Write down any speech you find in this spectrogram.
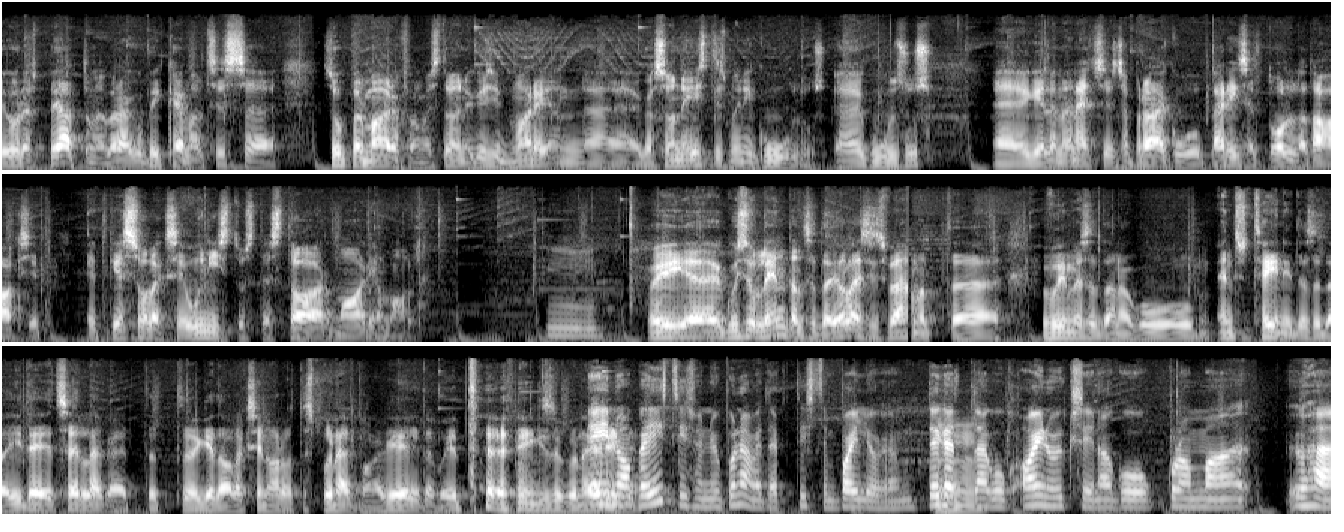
juures peatume praegu pikemalt, siis äh, Super Mario from Estonia küsib Mariann, äh, kas on Eestis mõni kuulus, kuulsus, kelle mänedžer sa praegu päriselt olla tahaksid, et kes oleks see unistuste staar Maarjamaal mm.? või kui sul endal seda ei ole, siis vähemalt äh, me võime seda nagu entertain ida seda ideed sellega, et, et keda oleks sinu arvates põnev manageerida või et mingisugune. ei no aga Eestis on ju põnevaid artiste on palju ju, tegelikult mm -hmm. nagu ainuüksi nagu, kuna ma ühe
